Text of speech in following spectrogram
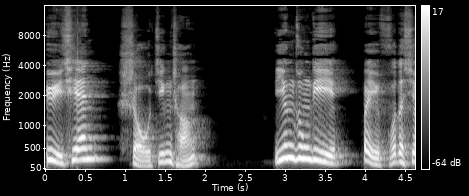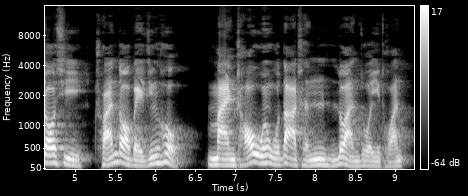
玉谦守京城，英宗帝被俘的消息传到北京后，满朝文武大臣乱作一团，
